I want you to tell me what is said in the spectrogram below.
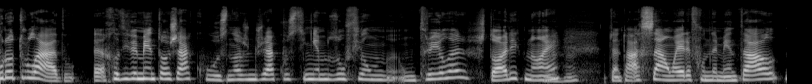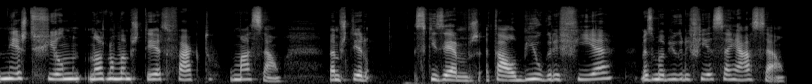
Por outro lado, uh, relativamente ao Jacuzzi, nós no Jacuzzi tínhamos um filme, um thriller histórico, não é? Uhum. Portanto, a ação era fundamental. Neste filme, nós não vamos ter, de facto, uma ação. Vamos ter, se quisermos, a tal biografia mas uma biografia sem a ação.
